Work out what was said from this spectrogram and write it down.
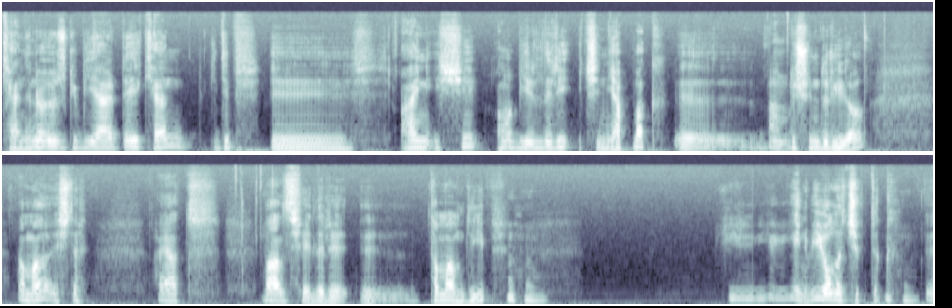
kendine özgü bir yerdeyken gidip e, aynı işi ama birileri için yapmak e, düşündürüyor. Ama işte hayat bazı şeyleri e, tamam deyip yeni bir yola çıktık. Ee,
